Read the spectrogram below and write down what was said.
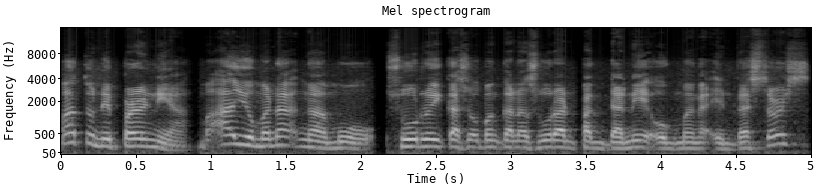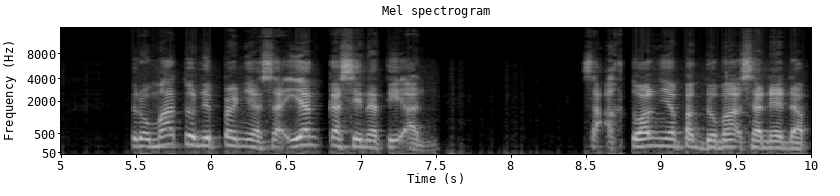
Mato ni Pernia, maayo man na nga mo suroy ka sa ubang kanasuran pagdani og mga investors, pero mato ni Pernia sa iyang kasinatian sa aktual niya pagduma sa NEDAP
